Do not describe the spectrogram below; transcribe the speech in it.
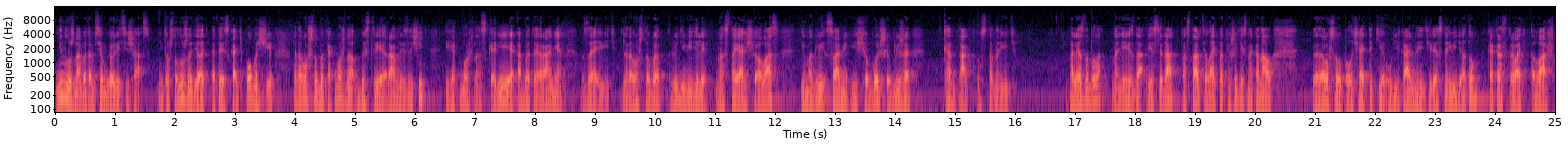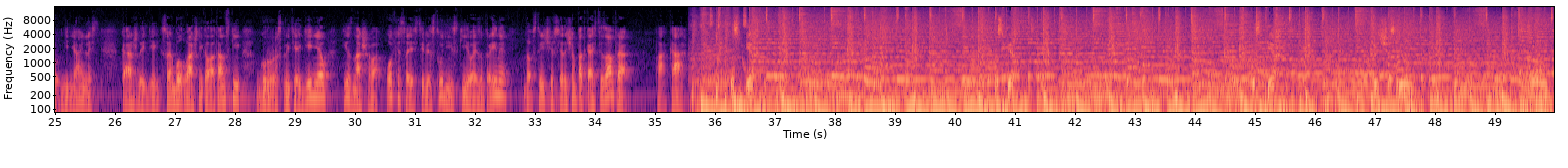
не нужно об этом всем говорить сейчас. Но то, что нужно делать, это искать помощи для того, чтобы как можно быстрее рану излечить и как можно скорее об этой ране заявить. Для того, чтобы люди видели настоящего вас и могли с вами еще больше, ближе контакт установить. Полезно было? Надеюсь, да. Если да, поставьте лайк, подпишитесь на канал для того, чтобы получать такие уникальные, интересные видео о том, как раскрывать вашу гениальность каждый день. С вами был ваш Николай Танский, гуру раскрытия гениев из нашего офиса, из телестудии, из Киева, из Украины. До встречи в следующем подкасте завтра. Пока! Успех! Успех! Успех! Быть счастливым, здоровым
